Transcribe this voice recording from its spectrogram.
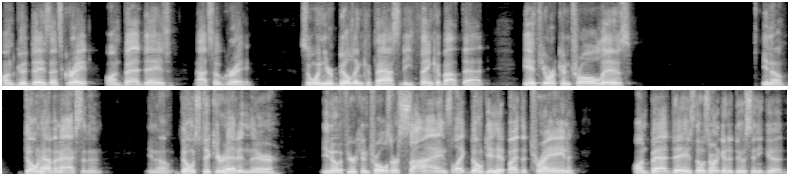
on good days, that's great. On bad days, not so great. So, when you're building capacity, think about that. If your control is you know, don't have an accident, you know, don't stick your head in there. You know, if your controls are signs like don't get hit by the train on bad days, those aren't going to do us any good.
